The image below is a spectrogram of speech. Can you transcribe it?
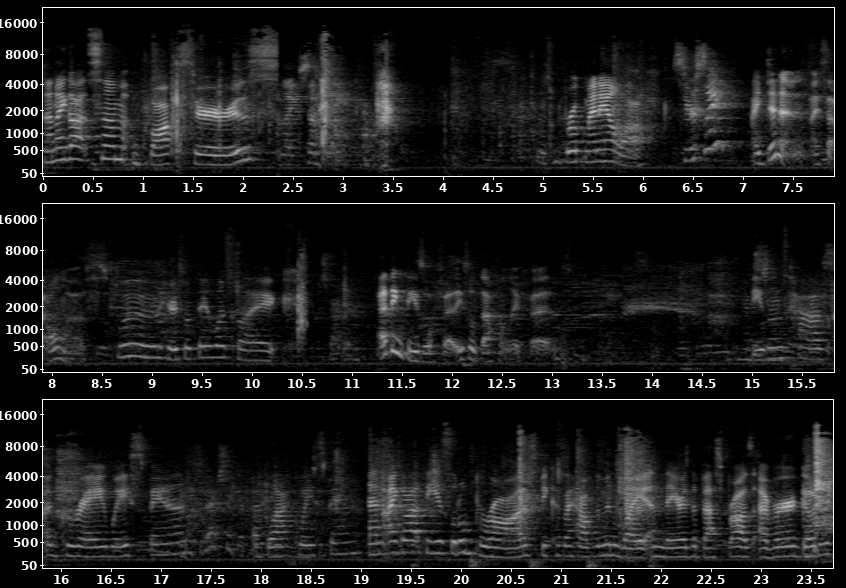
Then I got some boxers. Like something. Just broke my nail off. Seriously? I didn't. I said almost. Woo, here's what they look like. I think these will fit. These will definitely fit. These ones have a gray waistband, a black waistband. And I got these little bras because I have them in white and they are the best bras ever. Go to the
